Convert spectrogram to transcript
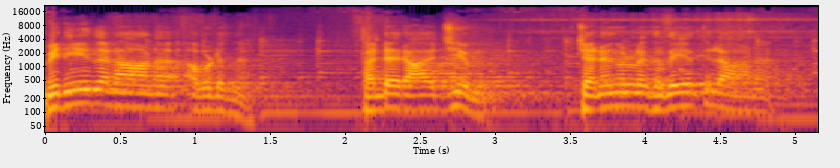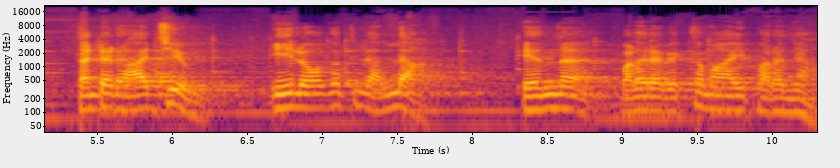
വിനീതനാണ് അവിടുന്ന്. തന്റെ രാജ്യം ജനങ്ങളുടെ ഹൃദയത്തിലാണ് തന്റെ രാജ്യം ഈ ലോകത്തിലല്ല എന്ന് വളരെ വ്യക്തമായി പറഞ്ഞ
